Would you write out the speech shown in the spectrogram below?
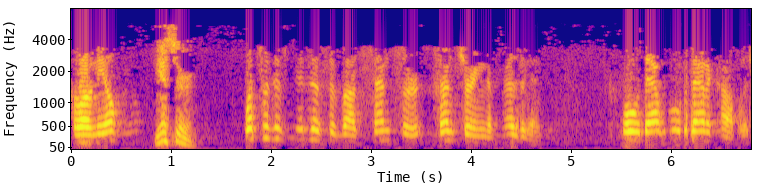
Hello, Neil. Yes, sir. What's with this business about censor, censoring the president? What would that What would that accomplish?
